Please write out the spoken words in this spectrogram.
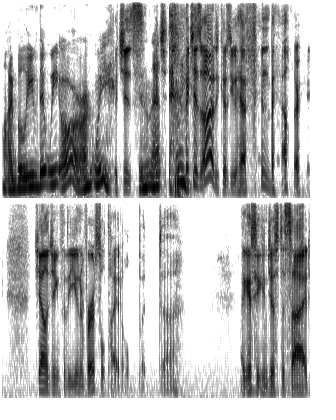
I believe that we are, aren't we? which is Isn't that which, which is odd because you have Finn Balor challenging for the Universal title, but uh, I guess you can just decide.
